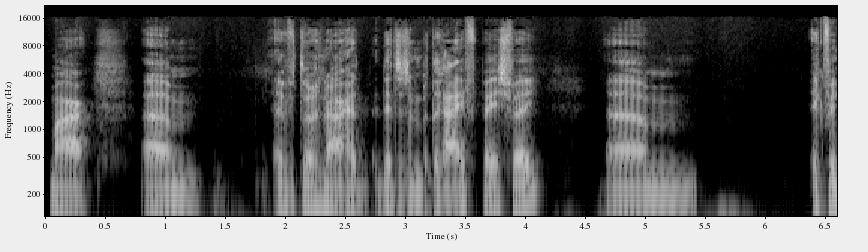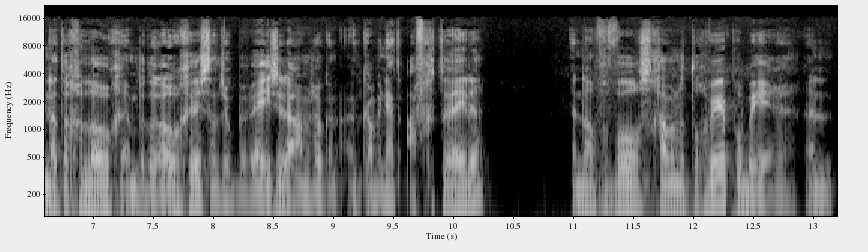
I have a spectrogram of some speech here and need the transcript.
Maar ehm, even terug naar het. Dit is een bedrijf, PSV. Ehm, ik vind dat er gelogen en bedrogen is. Dat is ook bewezen. Daarom is ook een, een kabinet afgetreden. En dan vervolgens gaan we het toch weer proberen. En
